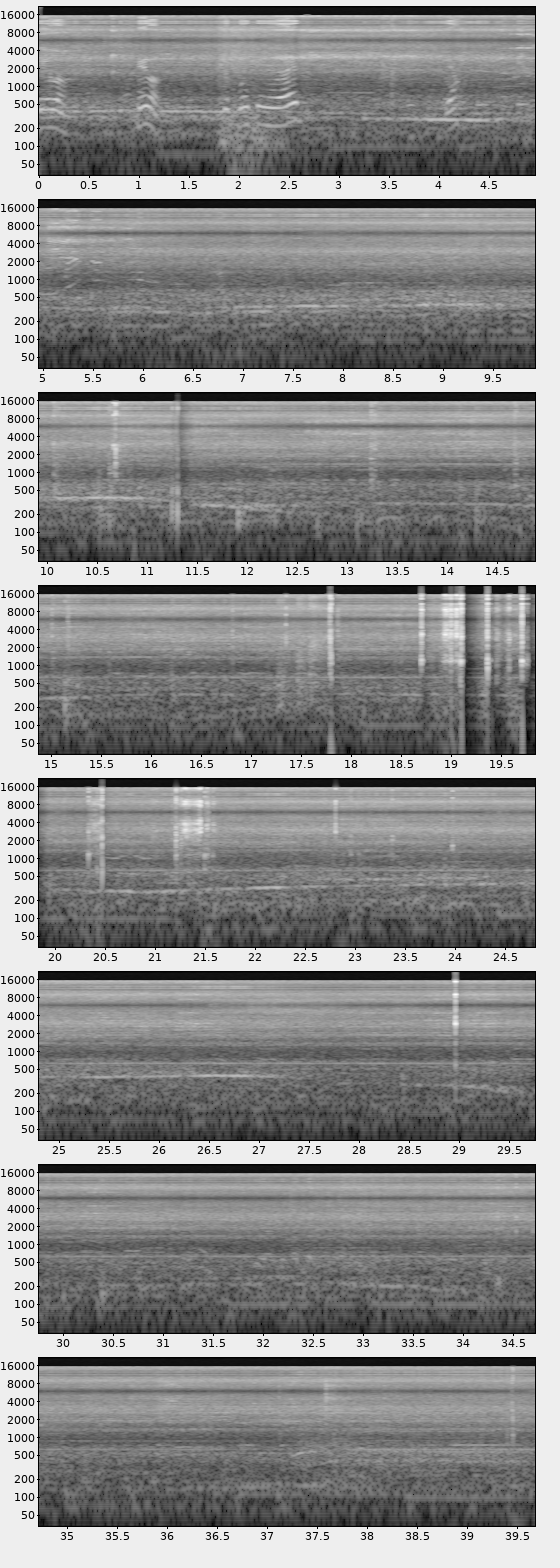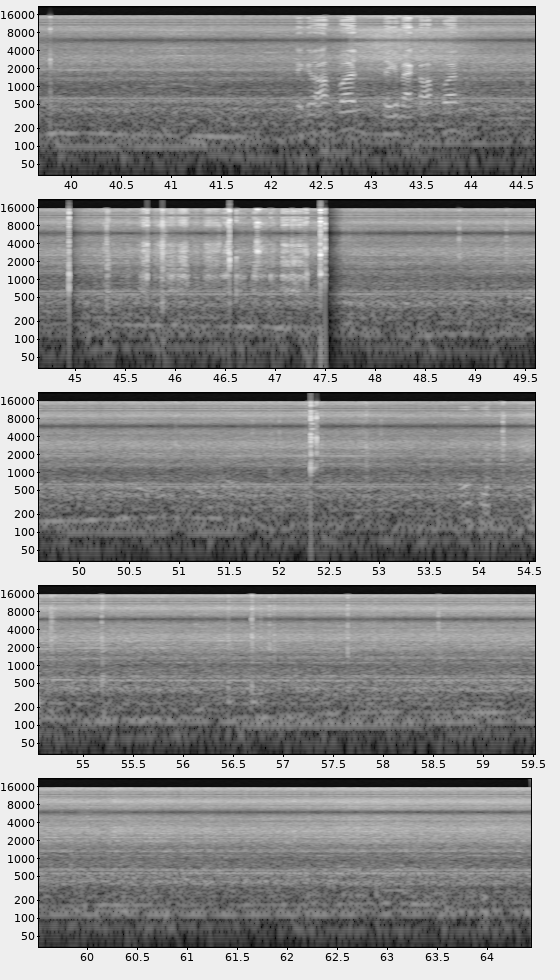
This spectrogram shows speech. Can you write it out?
Caleb. Is it blinking red? Yeah? It off, bud. Take it back off, bud. Thank you.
